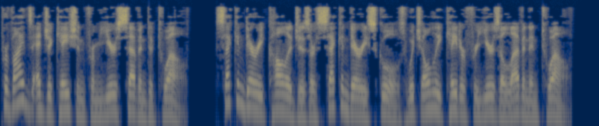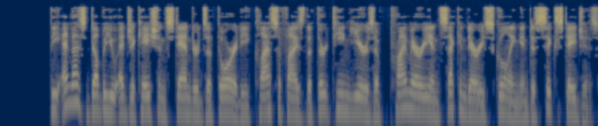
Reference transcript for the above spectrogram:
provides education from years 7 to 12. Secondary colleges are secondary schools which only cater for years 11 and 12. The NSW Education Standards Authority classifies the 13 years of primary and secondary schooling into six stages,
